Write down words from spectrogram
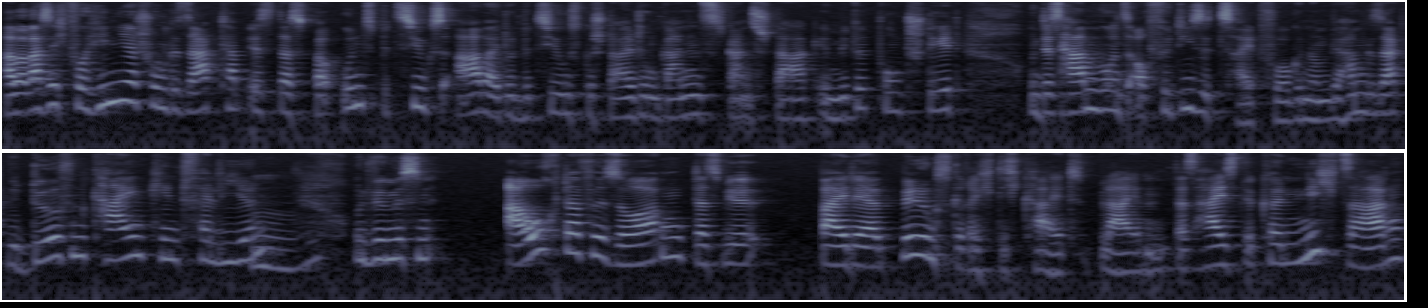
Aber was ich vorhin ja schon gesagt habe, ist, dass bei uns Beziehungsarbeit und Beziehungsgestaltung ganz, ganz stark im Mittelpunkt steht. Und das haben wir uns auch für diese Zeit vorgenommen. Wir haben gesagt, wir dürfen kein Kind verlieren mhm. und wir müssen auch dafür sorgen, dass wir bei der Bildungsgerechtigkeit bleiben. Das heißt, wir können nicht sagen,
